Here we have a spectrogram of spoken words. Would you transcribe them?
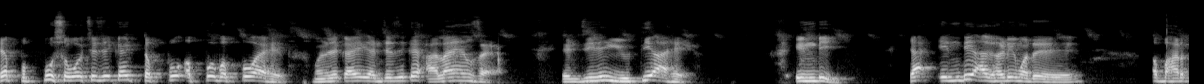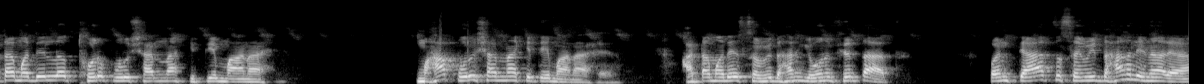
या पप्पू सोबतचे जे काही टप्पू अप्पू बप्पू आहेत म्हणजे काही यांचे जे काही अलायन्स आहे यांची जी युती आहे इंडी या इंडी आघाडीमध्ये भारतामधील थोर पुरुषांना किती मान आहे? महापुरुषांना किती मान आहे? हातामध्ये संविधान घेऊन फिरतात पण त्याच संविधान लिहिणाऱ्या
